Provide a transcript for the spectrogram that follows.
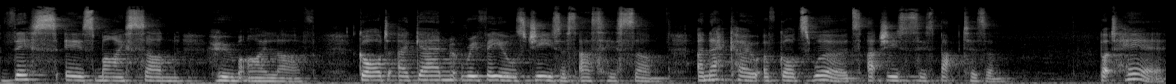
This is my Son whom I love. God again reveals Jesus as his Son, an echo of God's words at Jesus' baptism. But here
